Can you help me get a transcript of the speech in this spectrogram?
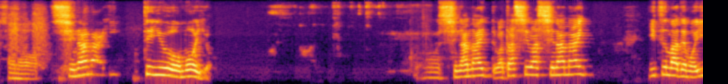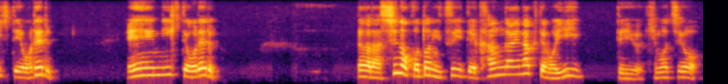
その死なないっていう思いを。死なないって、私は死なない。いつまでも生きておれる。永遠に生きておれる。だから死のことについて考えなくてもいいっていう気持ちを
